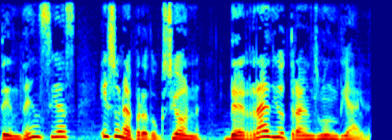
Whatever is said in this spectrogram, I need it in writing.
Tendencias es una producción de Radio Transmundial.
